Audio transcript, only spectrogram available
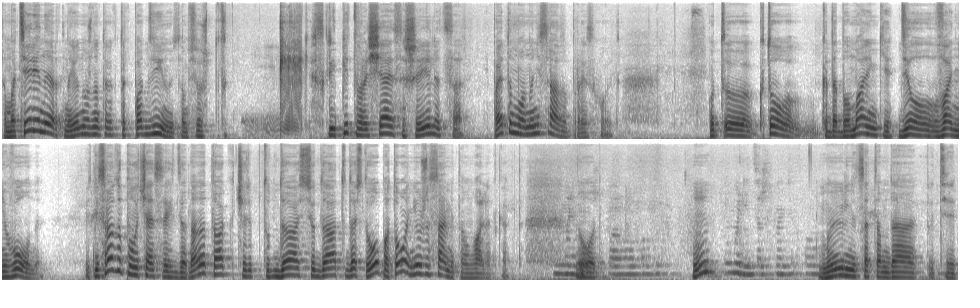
А материя инертна, ее нужно так, так подвинуть, там все скрипит, вращается, шевелится. Поэтому оно не сразу происходит. Вот э, кто, когда был маленький, делал в ванне волны. Ведь не сразу получается их делать, надо так, туда-сюда, туда-сюда. О, потом они уже сами там валят как-то. Вот. Мыльница, Мыльница там, да, эти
